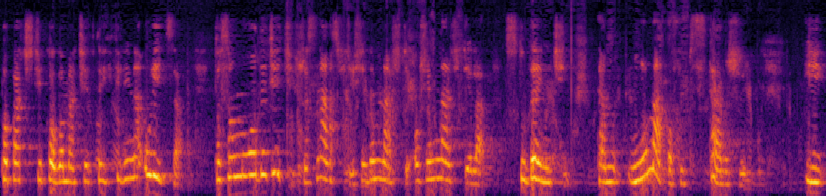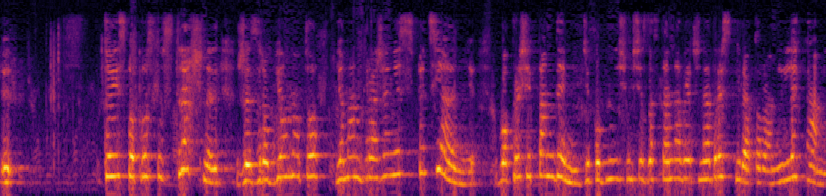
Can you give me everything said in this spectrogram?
popatrzcie, kogo macie w tej chwili na ulicach. To są młode dzieci, 16, 17, 18 lat, studenci. Tam nie ma osób starszych. I y, to jest po prostu straszne, że zrobiono to, ja mam wrażenie, specjalnie w okresie pandemii, gdzie powinniśmy się zastanawiać nad respiratorami, lekami,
